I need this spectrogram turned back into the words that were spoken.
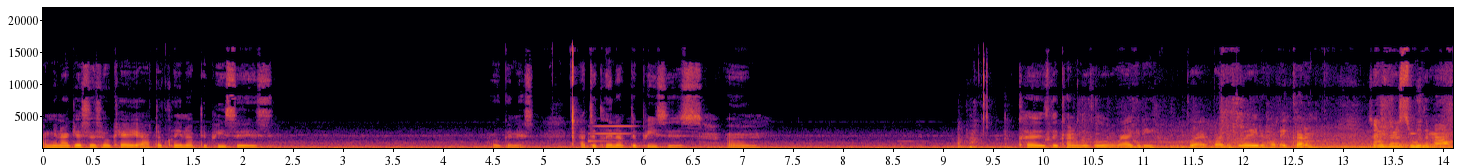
I mean, I guess it's okay. I have to clean up the pieces. Oh, goodness. I have to clean up the pieces. Um, because they kind of look a little raggedy right by the blade how they cut them. So I'm gonna smooth them out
